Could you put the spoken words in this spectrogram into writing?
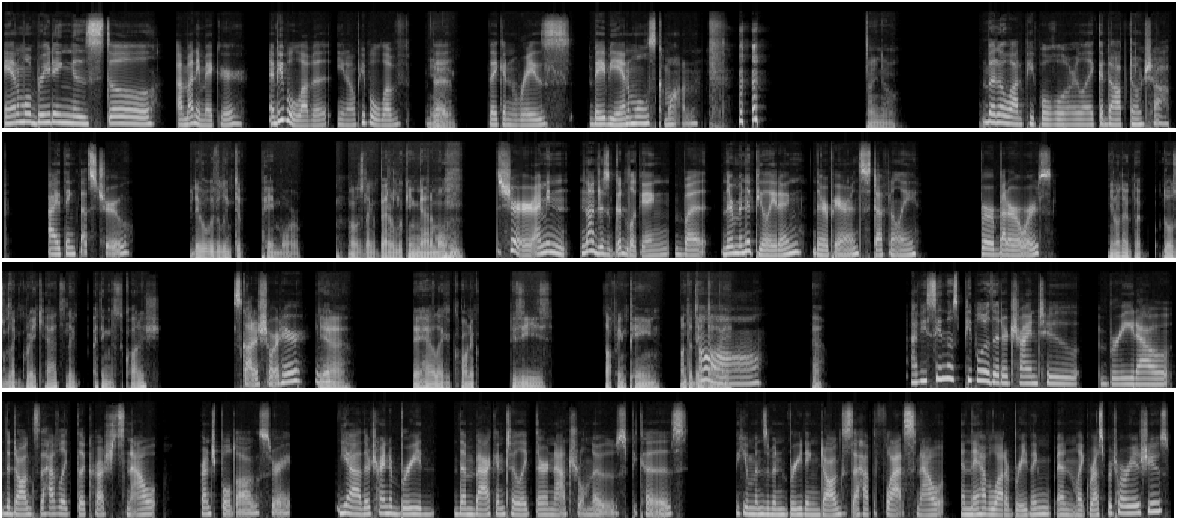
animal breeding is still a moneymaker. And people love it. You know, people love Yeah, that they can raise baby animals. Come on. I know. But a lot of people are like, adopt, don't shop. I think that's true. They will be willing to pay more. It was like a better looking animal. Sure. I mean, not just good looking, but they're manipulating their appearance, definitely, for better or worse. You know, like, like those like gray cats, like I think the Scottish. Scottish short hair? you mean? Yeah, they have like a chronic disease, suffering pain until they die. Yeah. Have you seen those people that are trying to breed out the dogs that have like the crushed snout? French bulldogs, right? Yeah, they're trying to breed them back into like their natural nose because humans have been breeding dogs that have the flat snout and they have a lot of breathing and like respiratory issues.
